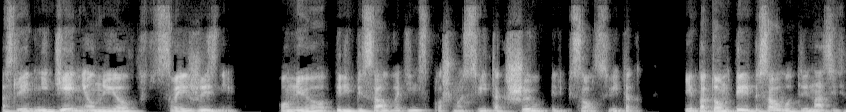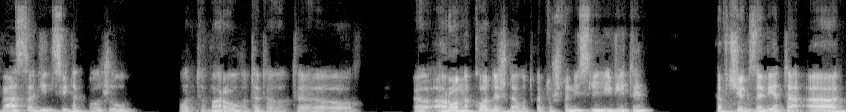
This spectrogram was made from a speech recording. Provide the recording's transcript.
Последний день он ее в своей жизни, он ее переписал в один сплошной свиток, шил, переписал свиток, и потом переписал его 13 раз, один свиток положил вот, воро, вот это вот э, э, Арона Кодыш, да, вот то, что несли левиты, ковчег завета, а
